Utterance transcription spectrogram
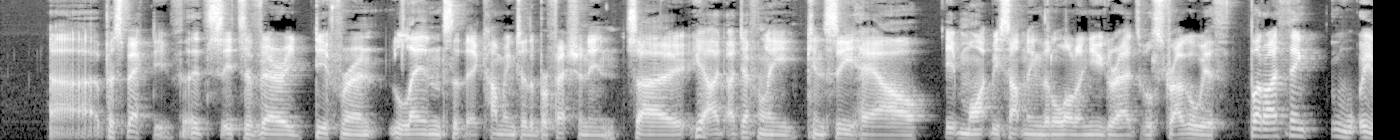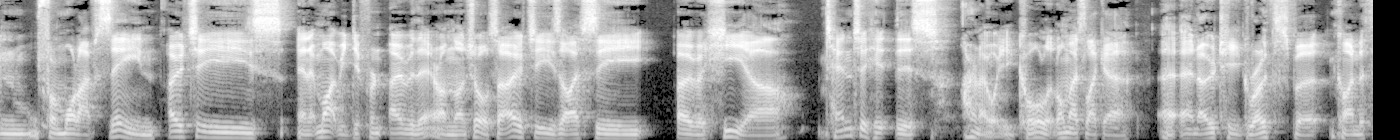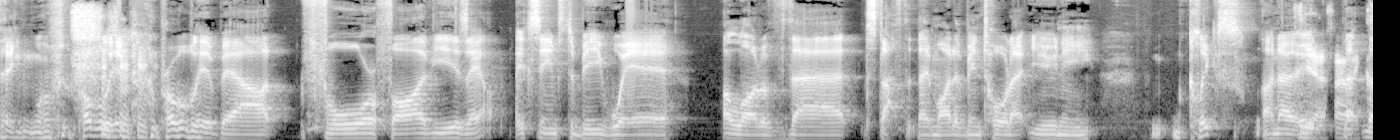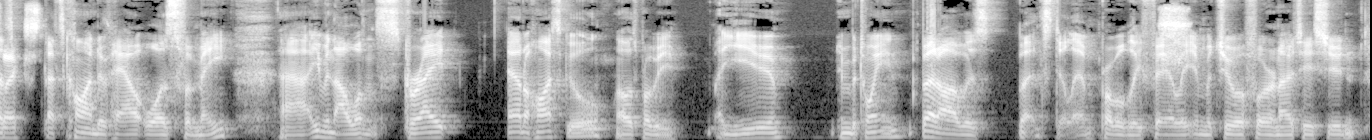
uh, perspective. It's it's a very different lens that they're coming to the profession in. So yeah, I, I definitely can see how it might be something that a lot of new grads will struggle with. But I think in from what I've seen, OTs and it might be different over there. I'm not sure. So OTs I see over here tend to hit this. I don't know what you'd call it, almost like a an OT growth spurt kind of thing. probably probably about four or five years out. It seems to be where a lot of that stuff that they might have been taught at uni clicks. I know Yeah, it- that- that's, clicks. that's kind of how it was for me. Uh, even though I wasn't straight out of high school, I was probably a year in between, but I was, but still am probably fairly immature for an OT student.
